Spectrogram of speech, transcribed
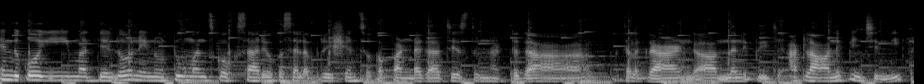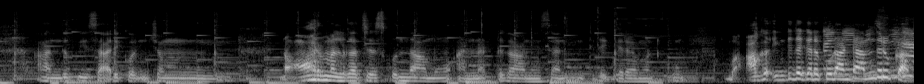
ఎందుకో ఈ మధ్యలో నేను టూ మంత్స్కి ఒకసారి ఒక సెలబ్రేషన్స్ ఒక పండగ చేస్తున్నట్టుగా చాలా గ్రాండ్గా అందరిని పిలిచి అట్లా అనిపించింది. అందుకు ఈసారి కొంచెం నార్మల్గా చేసుకుందాము అన్నట్టుగా అనేసాను ఇంటి దగ్గర మటుకు. బాగా ఇంటి దగ్గర కూడా అంటే అందరూ కాదు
